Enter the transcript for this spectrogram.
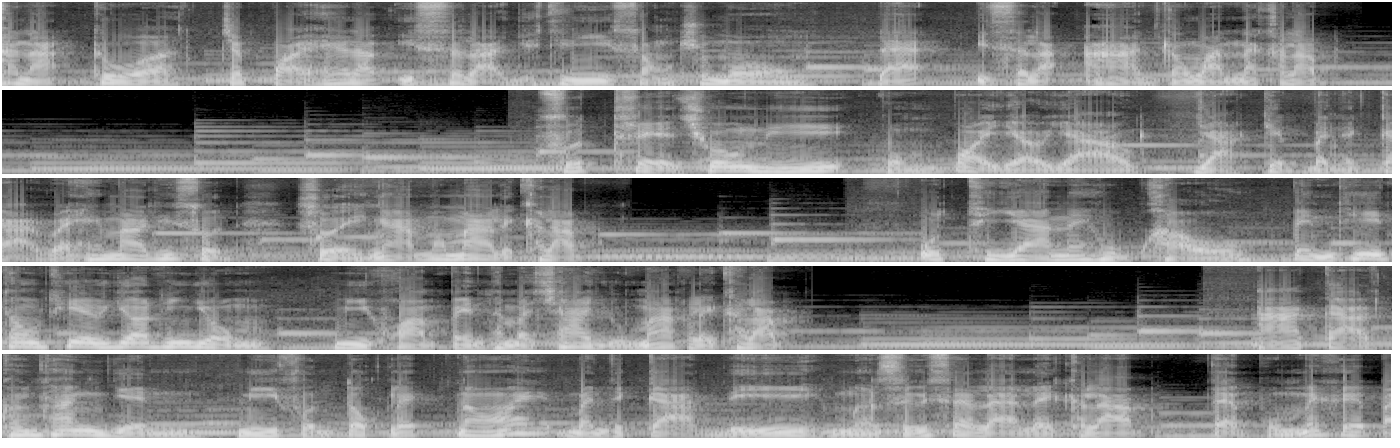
คณะทัวร์จะปล่อยให้เราอิสระอยู่ที่นี่ 2 ชั่วโมง และอิสระอาหารกลางวันนะครับฟุตเทรดช่วงนี้ผมปล่อยยาวๆ อยากเก็บบรรยากาศไว้ให้มากที่สุด สวยงามมากๆเลยครับ อุทยานในหุบเขาเป็นที่ท่องเที่ยวยอดนิยม มีความเป็นธรรมชาติอยู่มากเลยครับ อากาศค่อนข้างเย็น มีฝนตกเล็กน้อย บรรยากาศดีเหมือนสวิตเซอร์แลนด์เลยครับ แต่ผมไม่เคยไป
